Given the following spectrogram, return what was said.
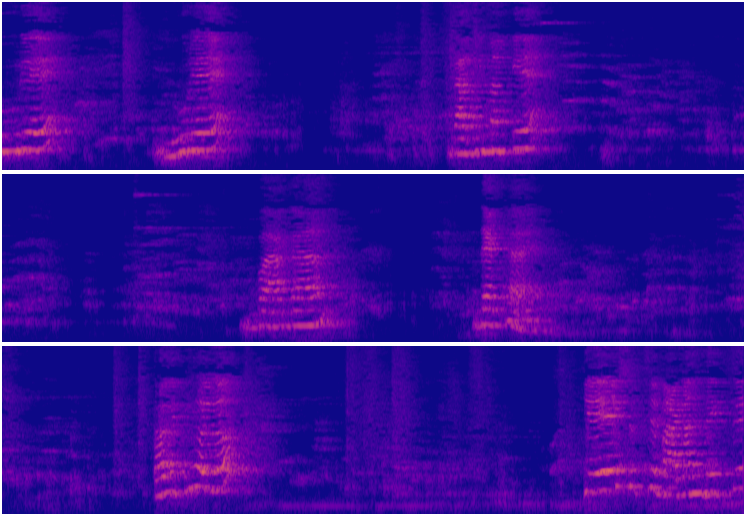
ঘুরে ঘুরে দাদিমাকে বাগান দেখায় তাহলে কি হলো কে এসেছে বাগান দেখতে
